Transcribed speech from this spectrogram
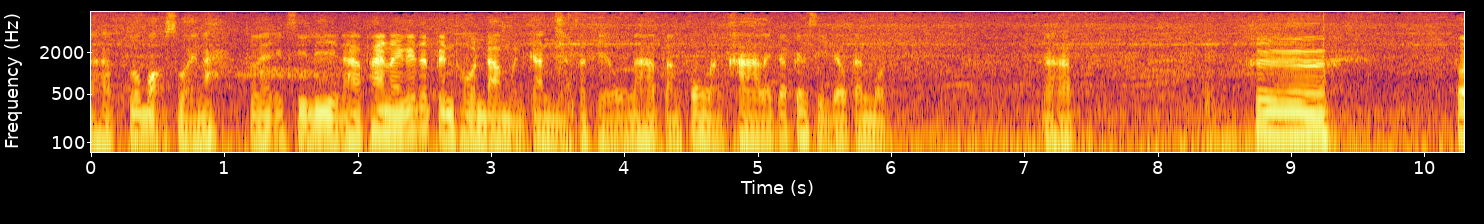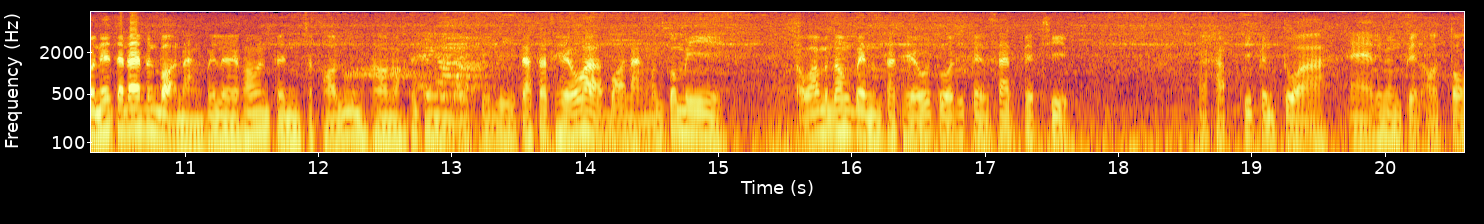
นะครับ ตัวเบาะสวยนะ ตัวนี้ X Series นะครับ ภายในก็จะเป็นโทนดำเหมือนกันเหมือนสเทลนะครับ หลังคงหลังคาอะไรก็เป็นสีเดียวกันหมด นะครับ คือตัวนี้จะได้เป็นเบาะหนังไปเลยเพราะมันเป็นเฉพาะรุ่นเขาเนาะที่เป็นของ X Series แต่สเทลอะเบาะหนังมันก็มี แต่ว่ามันต้องเป็นสเทลตัวที่เป็น Z p e t i v e นะครับที่เป็นตัวแอร์ที่มันเป็นออโต้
